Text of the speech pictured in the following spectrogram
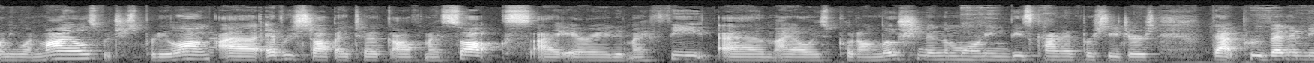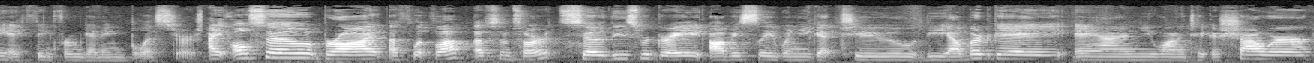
21 miles, which is pretty long. Uh, every stop I took off my socks, I aerated my feet, um, I always put on lotion in the morning, these kind of procedures that prevented me, I think, from getting blisters. I also brought a flip-flop of some sort. So these were great, obviously, when you get to the albergue and you want to take a shower.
